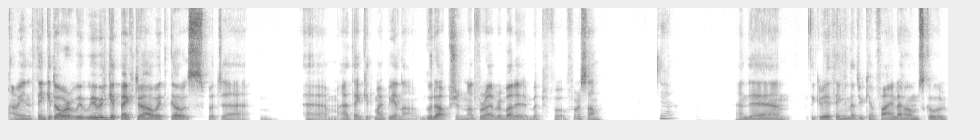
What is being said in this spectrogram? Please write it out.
i mean think it over. We, we will get back to how it goes but uh, um, i think it might be a uh, good option not for everybody but for, for some Yeah. and um, the great thing that you can find a homeschool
